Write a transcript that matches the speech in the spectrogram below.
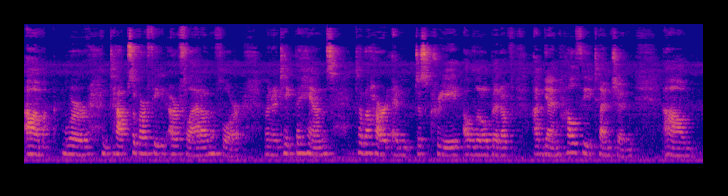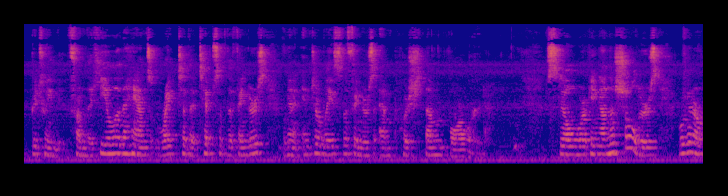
Um, we're tops of our feet are flat on the floor. We're gonna take the hands to the heart and just create a little bit of, again, healthy tension um, between, from the heel of the hands right to the tips of the fingers. We're gonna interlace the fingers and push them forward. Still working on the shoulders, we're gonna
